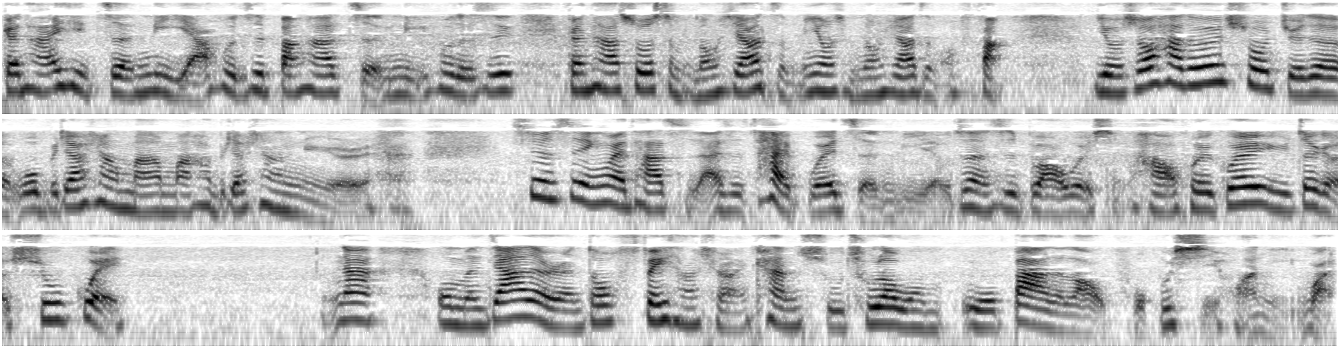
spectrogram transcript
跟她一起整理啊，或者是帮她整理，或者是跟她说什么东西要怎么用，什么东西要怎么放。有时候她都会说，觉得我比较像妈妈，她比较像女儿，就是因为她实在是太不会整理了，我真的是不知道为什么。好，回归于这个书柜。那我们家的人都非常喜欢看书，除了我我爸的老婆不喜欢以外，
